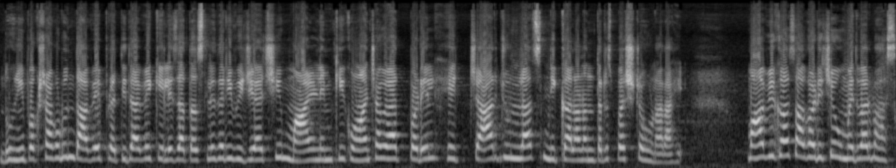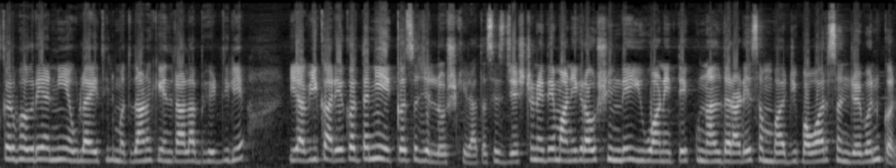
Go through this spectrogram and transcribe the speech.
दोन्ही पक्षाकडून दावे प्रतिदावे केले जात असले तरी विजयाची माळ नेमकी कोणाच्या गळ्यात पडेल हे चार जूनलाच निकालानंतर स्पष्ट होणार आहे. महाविकास आघाडीचे उमेदवार भास्कर भगरे यांनी येवला येथील मतदान केंद्राला भेट दिली यावेळी कार्यकर्त्यांनी एकच जल्लोष केला. तसेच ज्येष्ठ नेते माणिकराव शिंदे युवा नेते कुणाल दराडे संभाजी पवार संजय बनकर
